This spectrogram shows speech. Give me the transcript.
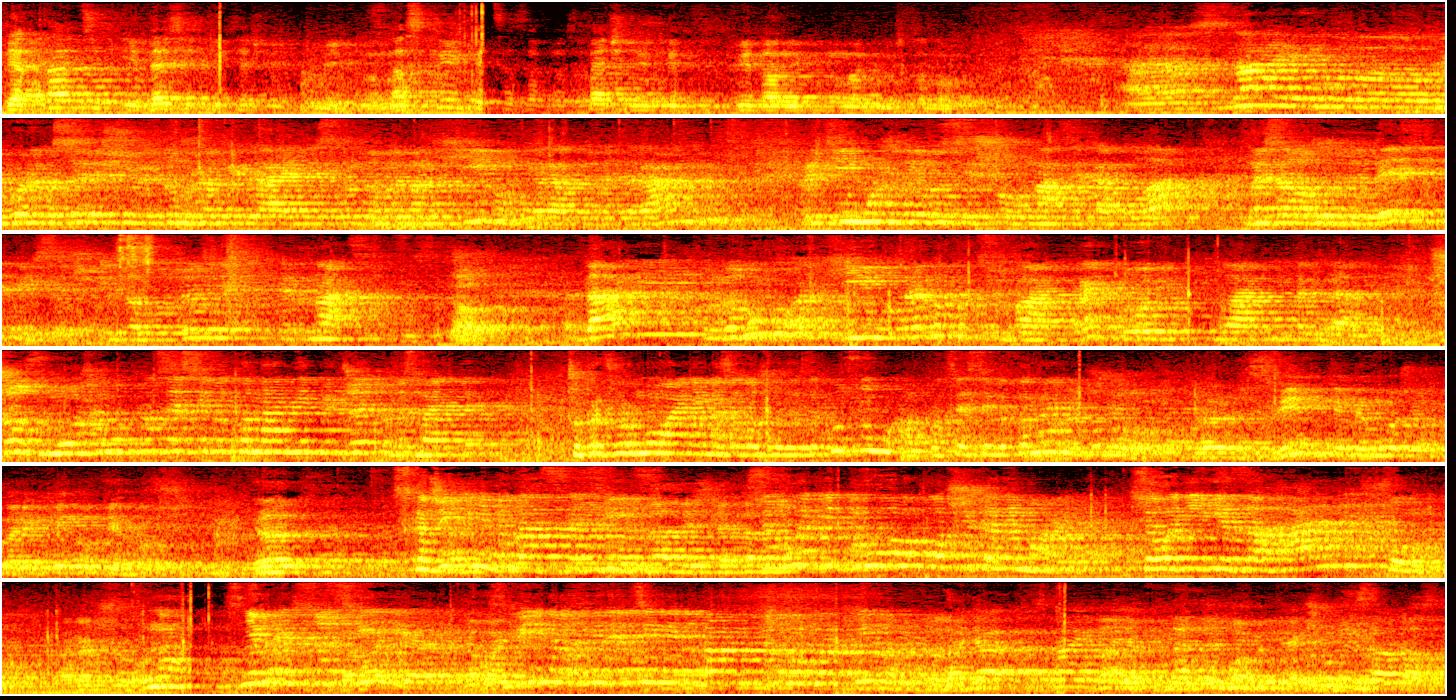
15 і 10 тисяч відповідно. Наскільки це забезпечено від, даної комунальної установи? Е, Знаю, Григорій Васильович, що ви дуже опікаєтесь трудовим архівом і радою ветеранів. При тій можливості, нас яка була, ми заложили 10 тисяч і заложили 15 тисяч. Далі трудовому архіву треба працювати, брати довідки платні і так далі. Що зможемо в процесі виконання бюджету, ви знаєте, що при формуванні ми заложили таку суму, а в процесі виконання вже... Звідки ми можемо перекинути гроші? Скажіть мені, будь ласка, звіт. Сьогодні другого кошика немає. Сьогодні є загальний фонд. Хорошо. Ну, знімемо з сусідів, звільно з медицини добавимо до нового архіву. Та я знаю, як воно добавити. Якщо ми зараз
